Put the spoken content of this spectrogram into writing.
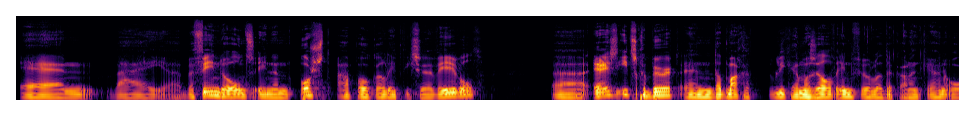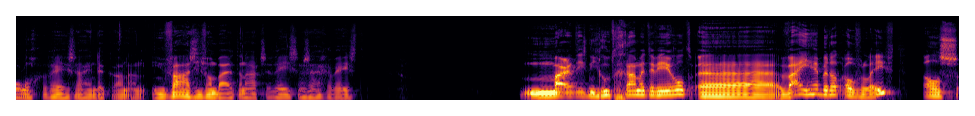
En wij bevinden ons in een post-apocalyptische wereld. Eh, er is iets gebeurd en dat mag het publiek helemaal zelf invullen. Er kan een kernoorlog geweest zijn, er kan een invasie van buitenaardse wezens zijn geweest. Maar het is niet goed gegaan met de wereld. Eh, wij hebben dat overleefd als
